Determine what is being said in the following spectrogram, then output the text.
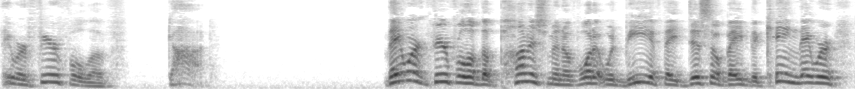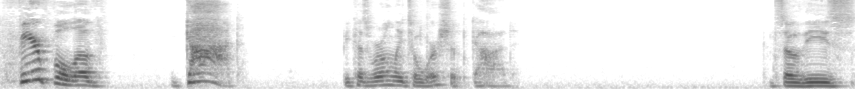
They were fearful of God. They weren't fearful of the punishment of what it would be if they disobeyed the king. They were fearful of God because we're only to worship God. And so these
